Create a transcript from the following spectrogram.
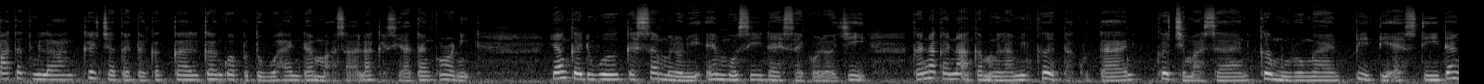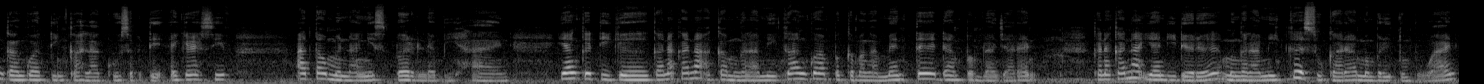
patah tulang, kecacatan kekal, gangguan pertumbuhan dan masalah kesihatan kronik. Yang kedua, kesan melalui emosi dan psikologi. Kanak-kanak akan mengalami ketakutan, kecemasan, kemurungan, PTSD dan gangguan tingkah laku seperti agresif atau menangis berlebihan. Yang ketiga, kanak-kanak akan mengalami gangguan perkembangan mental dan pembelajaran. Kanak-kanak yang didera mengalami kesukaran memberi tumpuan,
